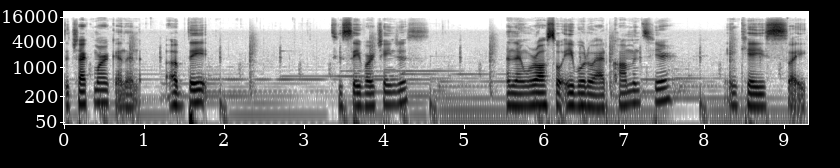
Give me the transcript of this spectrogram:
the check mark and then update to save our changes. And then we're also able to add comments here in case like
